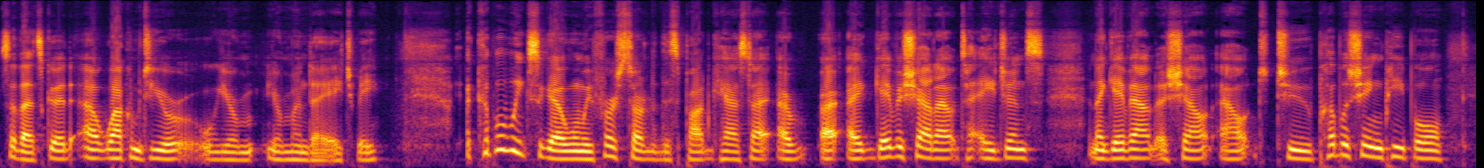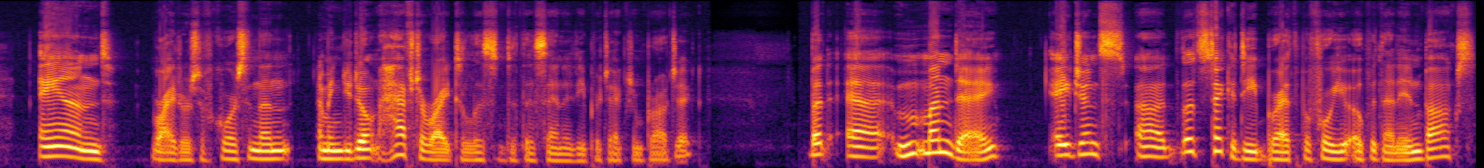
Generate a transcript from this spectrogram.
so that's good. Uh, welcome to your your your Monday, HB. A couple of weeks ago, when we first started this podcast, I, I I gave a shout out to agents, and I gave out a shout out to publishing people and writers, of course. And then, I mean, you don't have to write to listen to the Sanity Protection Project. But uh, Monday, agents, uh, let's take a deep breath before you open that inbox.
